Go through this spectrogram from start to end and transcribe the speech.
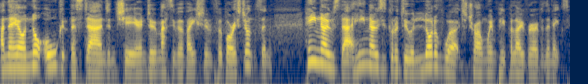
and they are not all going to stand and cheer and do a massive ovation for Boris Johnson. He knows that. He knows he's got to do a lot of work to try and win people over over the next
